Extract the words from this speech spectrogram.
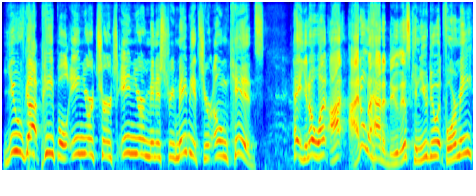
You've got people in your church, in your ministry, maybe it's your own kids hey, you know what? I, I don't know how to do this. Can you do it for me?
